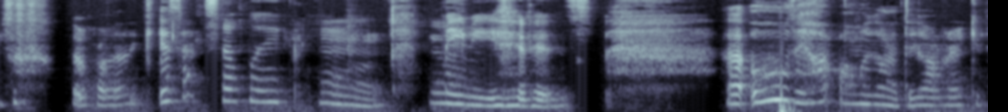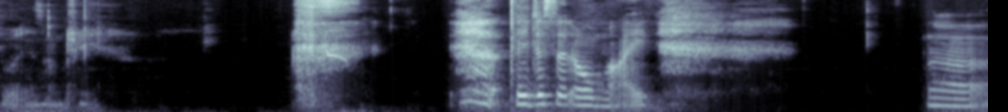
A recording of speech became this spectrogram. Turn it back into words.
They're probably like, is that Snowflake? Hmm, maybe it is. Uh, oh, they got, oh my god, they got Ricky Williams on tree. they just said, oh my. Uh,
